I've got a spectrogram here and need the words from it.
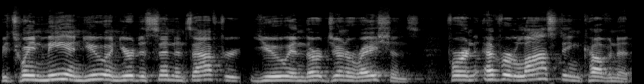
between me and you and your descendants after you in their generations for an everlasting covenant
